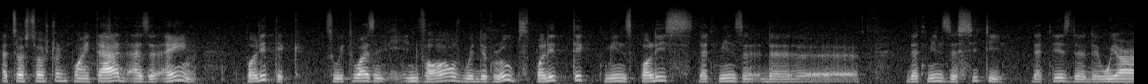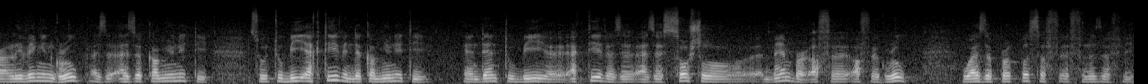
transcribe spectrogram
at a certain point, had as an aim politic. So it was involved with the groups. Politic means polis. That means uh, the that means the city. That is, the, the, we are living in group as a, as a community. So to be active in the community and then to be uh, active as a, as a social member of a, of a group was the purpose of uh, philosophy.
